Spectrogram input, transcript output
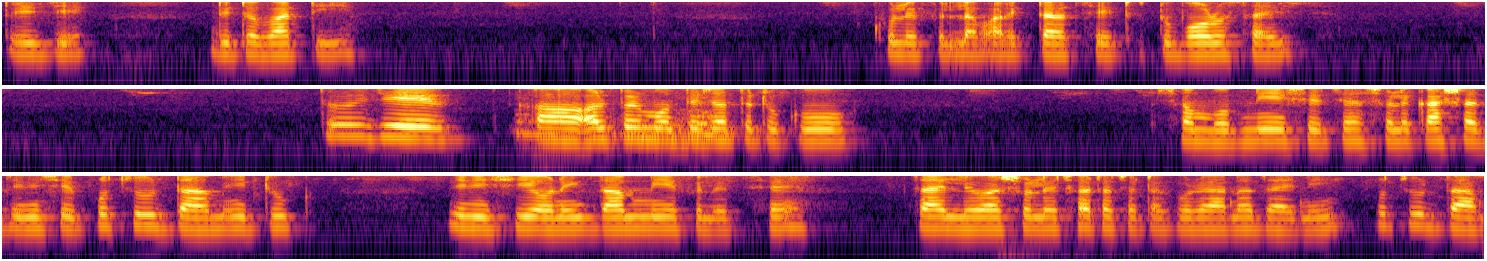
তো এই যে দুইটা বাটি খুলে ফেললাম, আরেকটা আছে, এটা একটু বড় সাইজ তো এই যে অল্পের মধ্যে যতটুকু সম্ভব নিয়ে এসেছে, আসলে কাঁসার জিনিসের প্রচুর দাম, এইটুক জিনিসই অনেক দাম নিয়ে ফেলেছে। চাইলেও আসলে ছটা ছটা করে আনা যায়নি, প্রচুর দাম।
